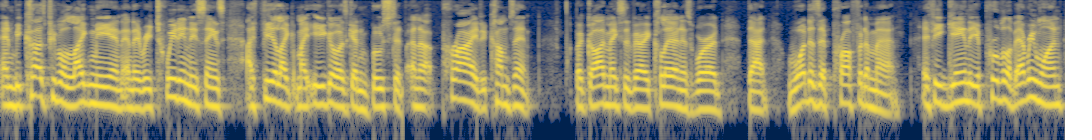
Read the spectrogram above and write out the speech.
And because people like me and, and they're retweeting these things, I feel like my ego is getting boosted and a pride comes in. But God makes it very clear in His Word that what does it profit a man? If he gain the approval of everyone,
